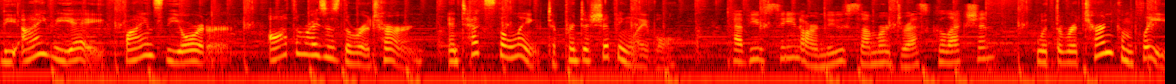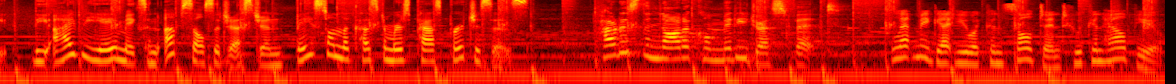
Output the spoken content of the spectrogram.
The IVA finds the order, authorizes the return, and texts the link to print a shipping label. Have you seen our new summer dress collection? With the return complete, the IVA makes an upsell suggestion based on the customer's past purchases. How does the nautical midi dress fit? Let me get you a consultant who can help you.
